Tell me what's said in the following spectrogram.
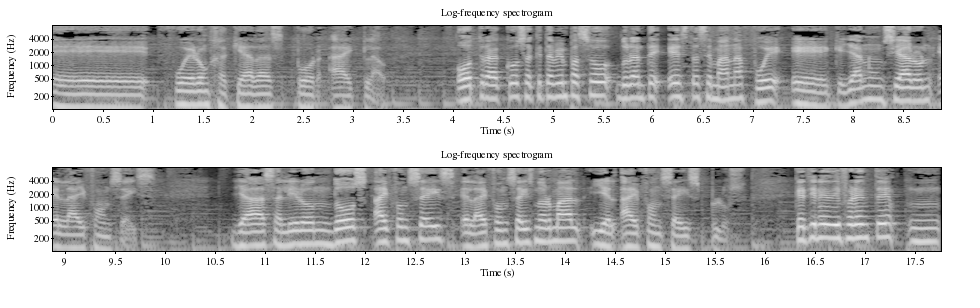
eh, fueron hackeadas por iCloud. Otra cosa que también pasó durante esta semana fue eh, que ya anunciaron el iPhone 6. Ya salieron dos iPhone 6, el iPhone 6 normal y el iPhone 6 Plus. ¿Qué tiene de diferente? Mm,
